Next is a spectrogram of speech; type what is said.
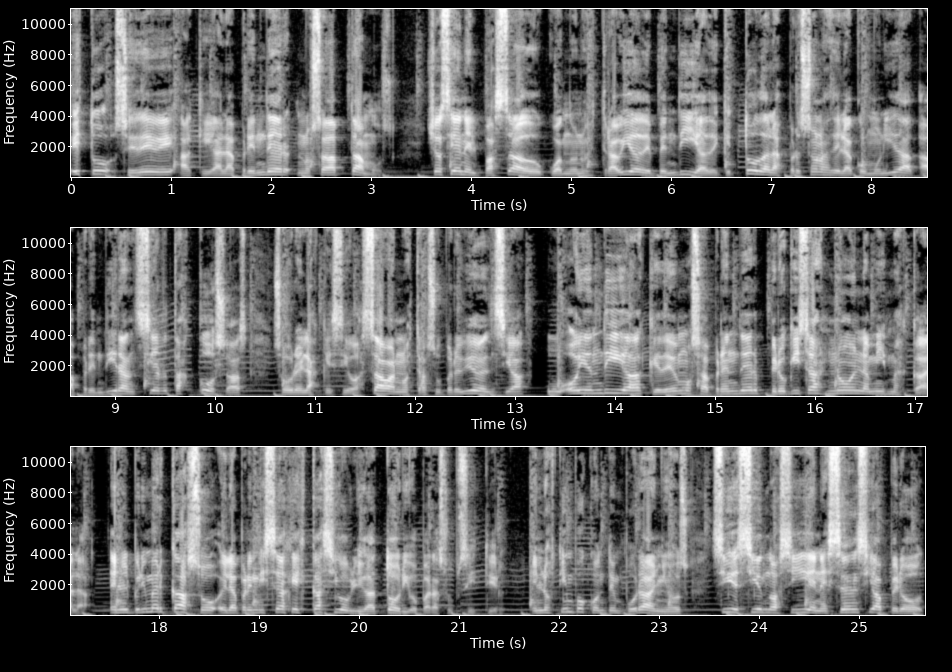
Esto se debe a que al aprender nos adaptamos, ya sea en el pasado, cuando nuestra vida dependía de que todas las personas de la comunidad aprendieran ciertas cosas sobre las que se basaba nuestra supervivencia, u hoy en día que debemos aprender pero quizás no en la misma escala. En el primer caso, el aprendizaje es casi obligatorio para subsistir en los tiempos contemporáneos sigue siendo así en esencia, pero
